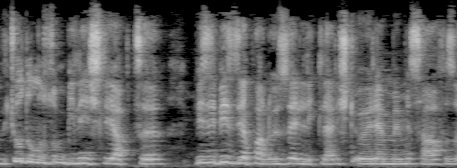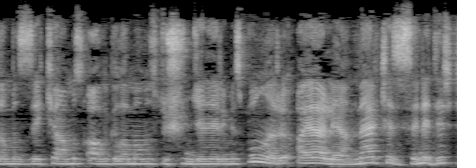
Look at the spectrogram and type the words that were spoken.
Vücudumuzun bilinçli yaptığı, bizi biz yapan özellikler, işte öğrenmemiz, hafızamız, zekamız, algılamamız, düşüncelerimiz bunları ayarlayan merkez ise nedir?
